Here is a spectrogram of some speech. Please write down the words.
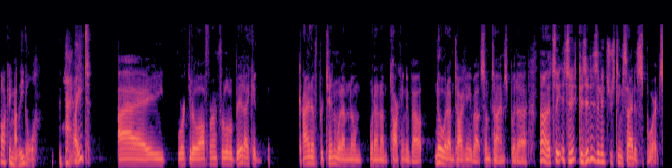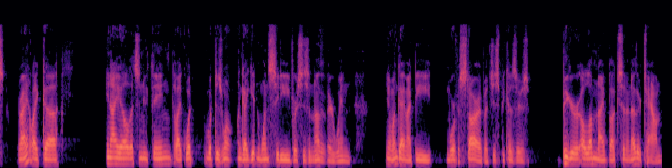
Talking uh, legal. right? I worked at a law firm for a little bit. I could kind of pretend what I'm known, what I'm talking about, know what I'm talking about sometimes. But uh, no, that's a, it's because it is an interesting side of sports, right? Like uh, NIL, that's a new thing. Like what what does one, one guy get in one city versus another? When you know one guy might be more of a star, but just because there's bigger alumni bucks in another town,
